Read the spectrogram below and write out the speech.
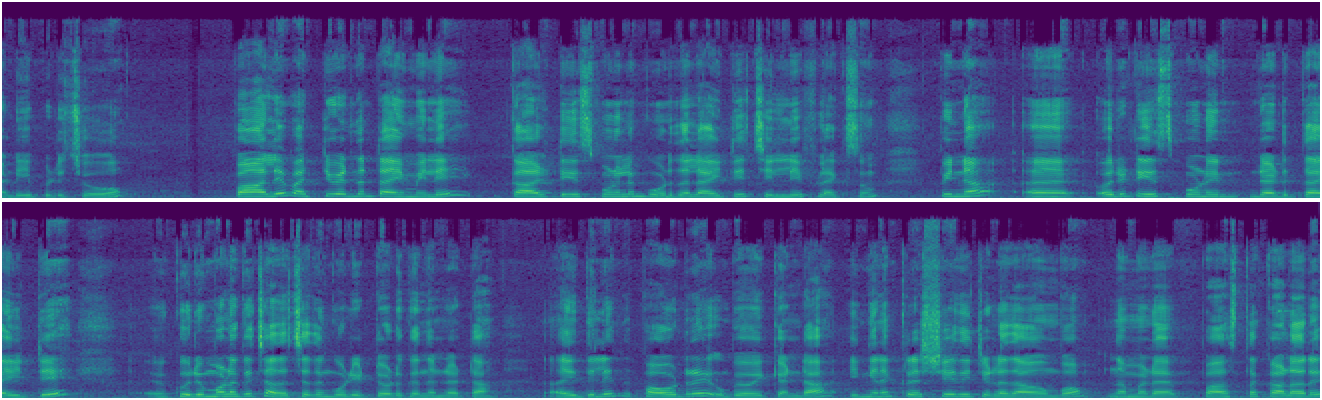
അടി പിടിച്ചു. പോകും പാൽ വറ്റി വരുന്ന ടൈമിൽ കാൽ ടീസ്പൂണിലും കൂടുതലായിട്ട് ചില്ലി ഫ്ലെക്സും പിന്നെ ഒരു ടീസ്പൂണിന്റെ അടുത്തായിട്ട് കുരുമുളക് ചതച്ചതും കൂടി ഇട്ട് കൊടുക്കുന്നുണ്ട് കേട്ടോ. ഇതിൽ പൗഡർ ഉപയോഗിക്കണ്ട. ഇങ്ങനെ ക്രഷ് ചെയ്തിട്ടുള്ളതാകുമ്പോൾ നമ്മുടെ പാസ്ത കളറ്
